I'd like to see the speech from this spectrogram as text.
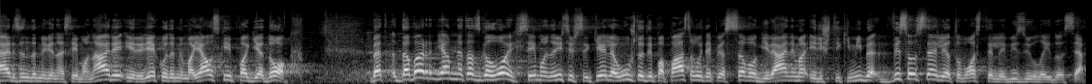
erzindami vieną Seimo narį ir rėkodami Majauskai pagėdok. Bet dabar jam net tas galvoj, Seimo narys išsikėlė užduotį papasakoti apie savo gyvenimą ir ištikimybę visose Lietuvos televizijų laidose.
